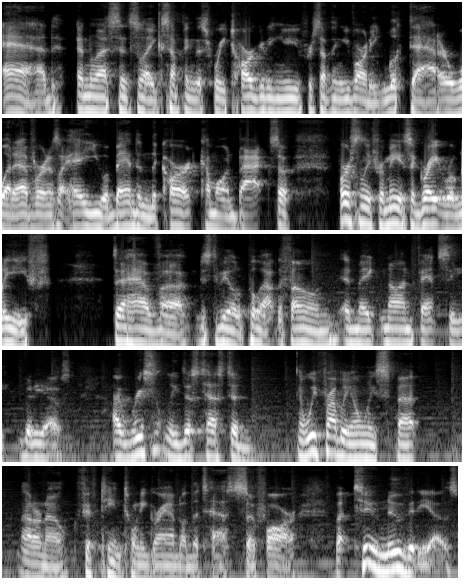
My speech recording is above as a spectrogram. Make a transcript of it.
ad, unless it's like something that's retargeting you for something you've already looked at or whatever. And it's like, hey, you abandoned the cart, come on back. So, personally, for me, it's a great relief to have uh, just to be able to pull out the phone and make non fancy videos. I recently just tested, and we've probably only spent, I don't know, 15, 20 grand on the test so far, but two new videos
